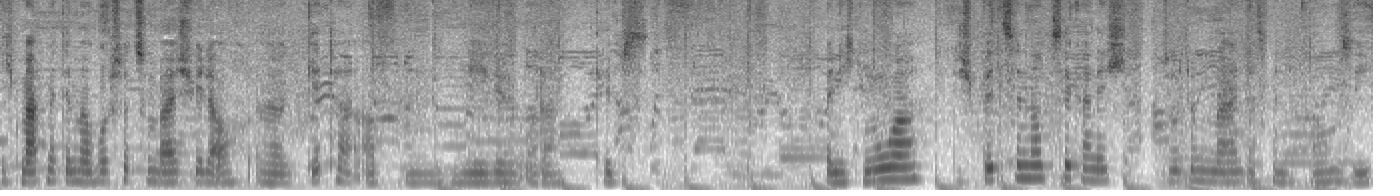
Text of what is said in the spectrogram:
Ich mache mit dem Marusche zum Beispiel auch äh, Gitter auf Nägel oder Tipps. Wenn ich nur die Spitze nutze, kann ich so dünn malen, dass man die kaum sieht.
